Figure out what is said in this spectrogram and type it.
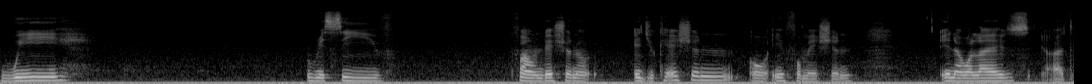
we receive foundational education or information in our lives at,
